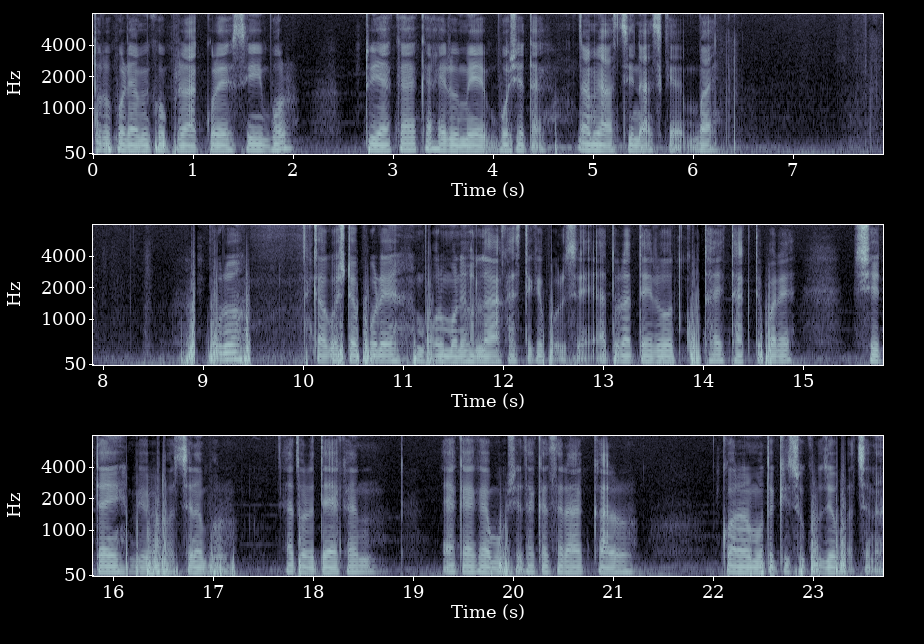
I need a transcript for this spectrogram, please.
তোর উপরে আমি খুব রাগ করেছি ভোর। তুই একা একা রুমে বসে থাক। আমি আসছি না আজকে। বাই পুরো কাগজটা পড়ে ভোর মনে হলো আকাশ থেকে পড়ছে। এত রাতে রোদ কোথায় থাকতে পারে সেটাই ভেবে পাচ্ছে না ভোর। এত রাতে এখন একা একা বসে থাকা ছাড়া কারও করার মতো কিছু খুঁজেও পাচ্ছে না।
